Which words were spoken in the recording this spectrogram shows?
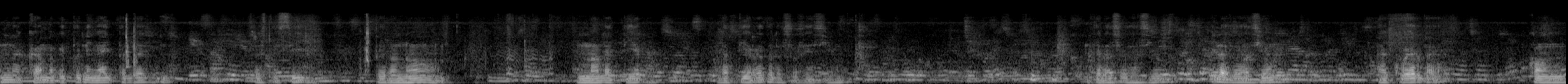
una cama que tienen ahí tal vez, un trastecillo, pero no, no la tierra, la tierra de la asociación, de la asociación, y la asociación acuerda con,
